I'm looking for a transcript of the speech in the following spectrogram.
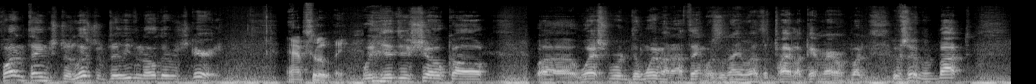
fun things to listen to even though they were scary. Absolutely. We did this show called uh, Westward the Women, I think was the name of the title. I can't remember, but it was about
